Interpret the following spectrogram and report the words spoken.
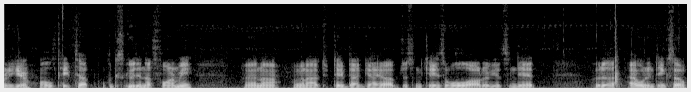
We go, all taped up. Looks good enough for me. And uh, I'm gonna have to tape that guy up just in case a water gets in it. But uh, I wouldn't think so.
